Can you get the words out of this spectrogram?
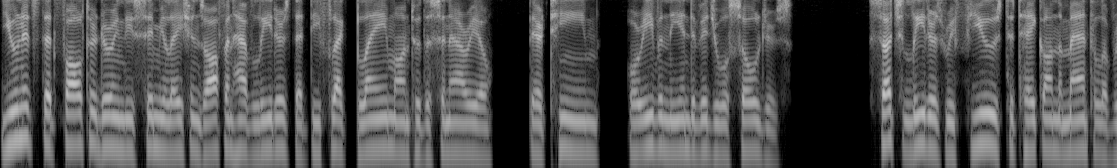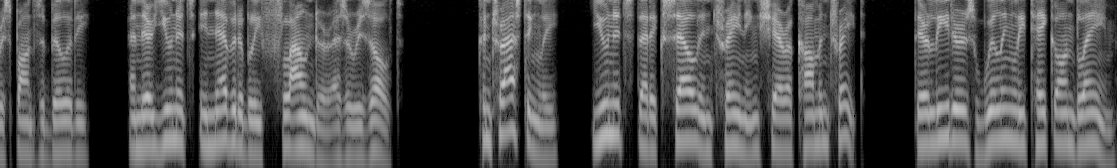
Units that falter during these simulations often have leaders that deflect blame onto the scenario, their team, or even the individual soldiers. Such leaders refuse to take on the mantle of responsibility, and their units inevitably flounder as a result. Contrastingly, Units that excel in training share a common trait. Their leaders willingly take on blame,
